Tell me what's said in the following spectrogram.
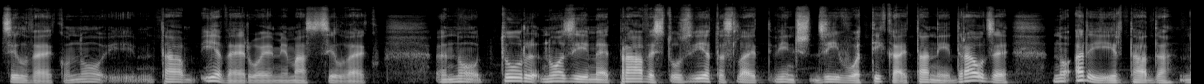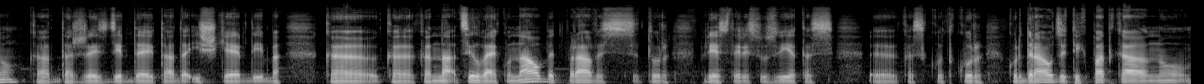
cilvēku, nu, tā ievērojami maz cilvēku, nu, tur nozīmēt prāvestu uz vietas, lai viņš dzīvo tikai tanī draudzē, nu, arī ir tāda, nu, kā dažreiz dzirdēju, tāda izšķērdība, ka, ka, ka na, cilvēku nav, bet prāves tur priesteris uz vietas, eh, kas, kur, kur, kur draudzi tikpat kā, nu,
